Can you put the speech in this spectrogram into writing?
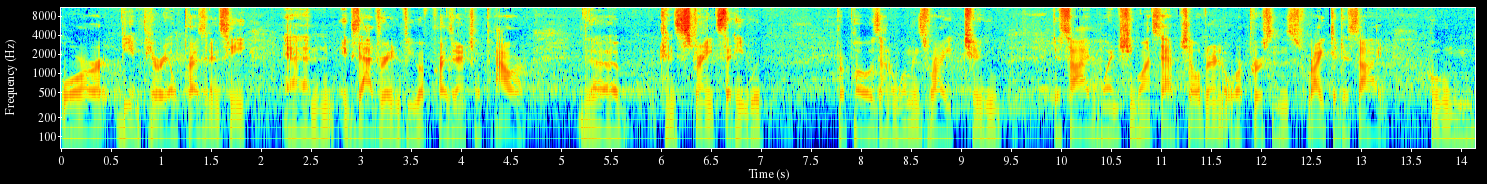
or the imperial presidency and exaggerated view of presidential power, the constraints that he would propose on a woman's right to decide when she wants to have children or a person's right to decide whom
